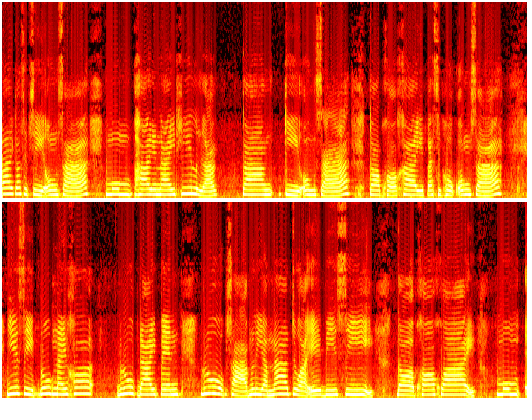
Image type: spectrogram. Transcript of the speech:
ได้ 94 องศา มุมภายในที่เหลือกลางกี่องศา ตอบขอไข่ 86 องศา 20 รูปในข้อ รูปใดเป็นรูปสามเหลี่ยมหน้าจั่ว A B C ตอบคอควาย มุม A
